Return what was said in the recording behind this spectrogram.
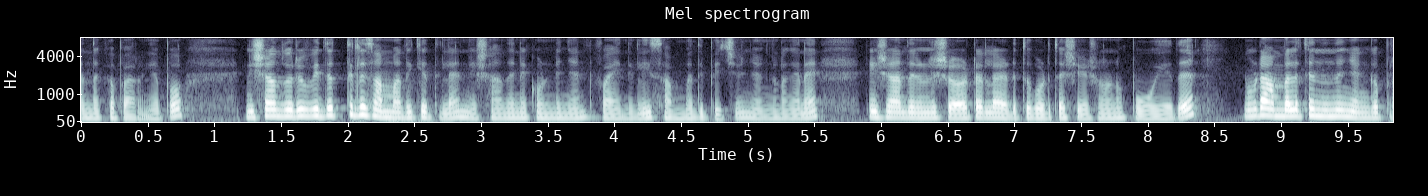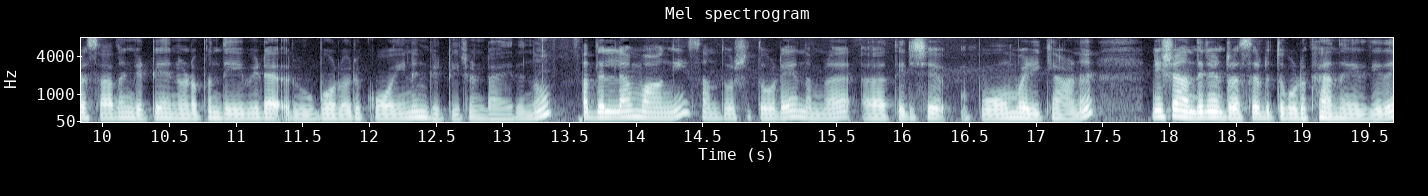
എന്നൊക്കെ പറഞ്ഞപ്പോൾ നിഷാന്ത് ഒരു വിധത്തിൽ സമ്മതിക്കത്തില്ല. നിഷാന്തിനെ കൊണ്ട് ഞാൻ ഫൈനലി സമ്മതിപ്പിച്ചു. ഞങ്ങളങ്ങനെ നിഷാന്തിനൊരു ഷർട്ടെല്ലാം എടുത്തു കൊടുത്ത ശേഷമാണ് പോയത്. ഇവിടെ അമ്പലത്തിൽ നിന്ന് ഞങ്ങൾക്ക് പ്രസാദം കിട്ടി. അതിനോടൊപ്പം ദേവിയുടെ രൂപമുള്ള ഒരു കോയിനും കിട്ടിയിട്ടുണ്ടായിരുന്നു. അതെല്ലാം വാങ്ങി സന്തോഷത്തോടെ നമ്മൾ തിരിച്ച് പോകും വഴിക്കാണ്. നിഷാന്തിന് ഡ്രസ്സ് എടുത്ത് കൊടുക്കാമെന്ന് കരുതിയത്.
